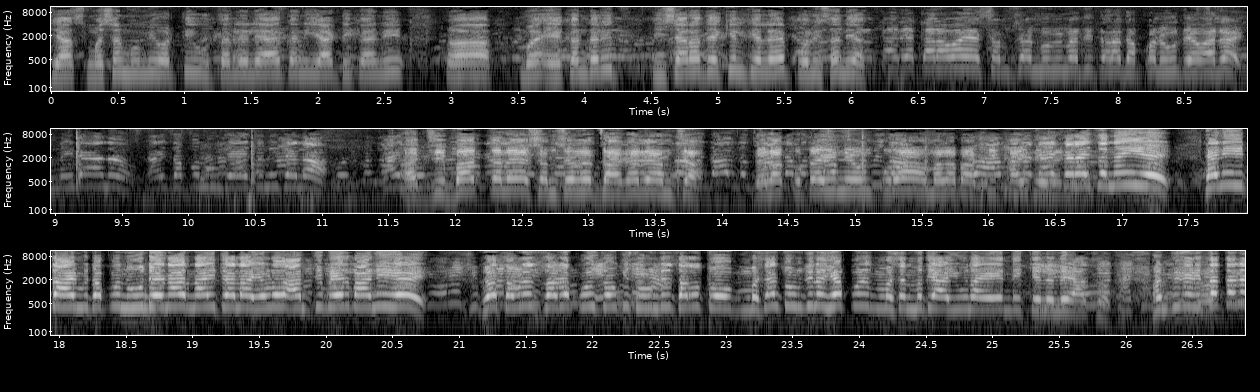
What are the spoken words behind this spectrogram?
या स्मशानभूमीवरती उतरलेले आहेत आणि या ठिकाणी अ, म- एकंदरीत इशारा देखील केलाय पोलिसांनी. कार्य करावा या स्मशानभूमीमध्ये त्याला दफन होऊ देवा नाही. अजिबात त्याला या शमशानात जागा नाही आमच्या. त्याला कुठेही नेऊन पुरा आम्हाला बाकी काही काय करायचं नाहीये. त्यांनी इथं आम्ही पण होऊ देणार नाही त्याला. एवढं आमची मेहरबानी आहे. पोलीस चौकी सोडून मशान सोडून दिलं. पोलीस मशानमध्ये येऊन केलेलं आहे असं. आणि तिकडे इथं त्याला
